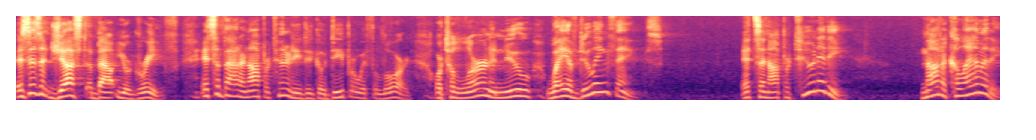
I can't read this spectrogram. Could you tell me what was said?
This isn't just about your grief. It's about an opportunity to go deeper with the Lord or to learn a new way of doing things. It's an opportunity, not a calamity.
